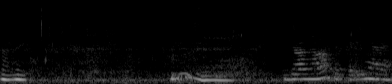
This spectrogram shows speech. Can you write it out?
Sorry do nó cho kỹ nha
